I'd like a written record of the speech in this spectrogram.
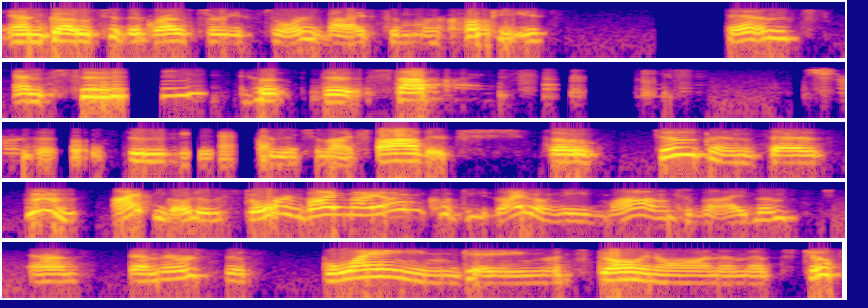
and goes to the grocery store and buys some more cookies. And and Susan, who the stop sure that Susie happened to my father. So Susan says, hmm, I can go to the store and buy my own cookies. I don't need mom to buy them. And and there's this blame game that's going on and that's just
